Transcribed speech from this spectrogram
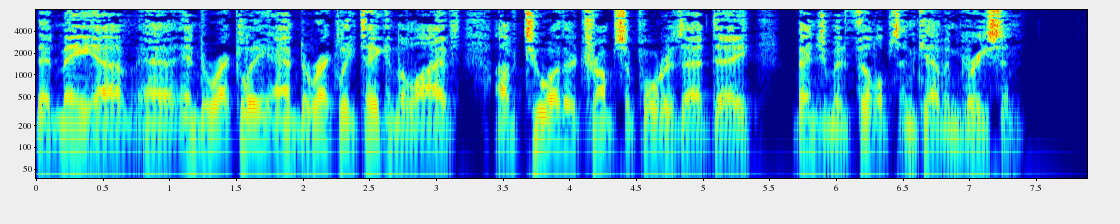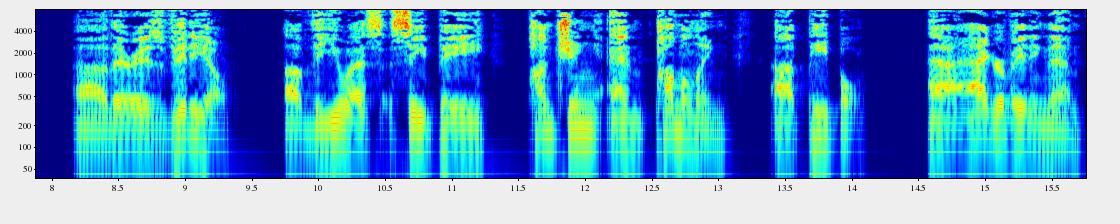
that may uh, uh, indirectly and directly taken the lives of two other Trump supporters that day, Benjamin Phillips and Kevin Greeson? Uh, there is video of the USCP punching and pummeling uh, people, uh, aggravating them.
